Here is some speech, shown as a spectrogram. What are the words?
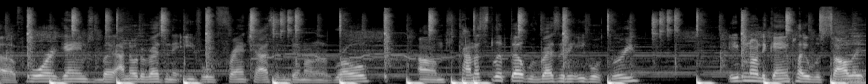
of horror games, but I know the Resident Evil franchise has been on a roll. Um, kind of slipped up with Resident Evil 3. Even though the gameplay was solid,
